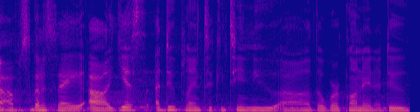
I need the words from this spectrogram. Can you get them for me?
I was going to say, uh, yes, I do plan to continue uh, the work on it. I do,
